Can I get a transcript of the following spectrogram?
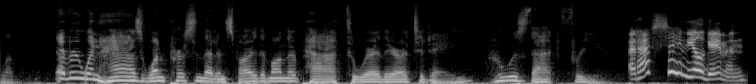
Love it. Everyone has one person that inspired them on their path to where they are today. Who was that for you? I'd have to say Neil Gaiman.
